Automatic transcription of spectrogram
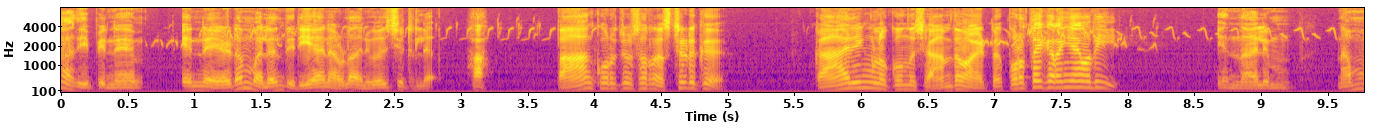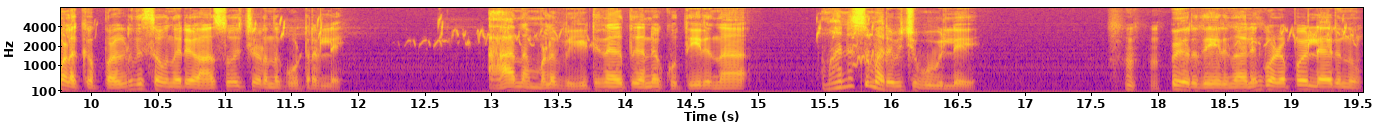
അതീ പിന്നെ എന്നെ ഇടം വലം തിരിയാൻ അവൾ അനുവദിച്ചിട്ടില്ല. ഹ താൻ കുറച്ചു ദിവസം റെസ്റ്റ് എടുക്ക്. കാര്യങ്ങളൊക്കെ ഒന്ന് ശാന്തമായിട്ട് പുറത്തേക്ക് ഇറങ്ങിയാൽ മതി. എന്നാലും നമ്മളൊക്കെ പ്രകൃതി സൗന്ദര്യം ആസ്വദിച്ചു കിടന്ന കൂട്ടരല്ലേ? ആ നമ്മളെ വീട്ടിനകത്ത് തന്നെ കുത്തിയിരുന്ന മനസ്സ് മരവിച്ചു പോവില്ലേ? വെറുതെ ഇരുന്നാലും കുഴപ്പമില്ലായിരുന്നു.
